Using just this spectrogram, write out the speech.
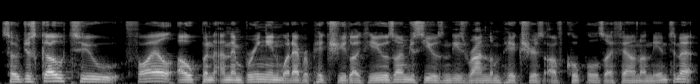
So just go to File, Open, and then bring in whatever picture you'd like to use. I'm just using these random pictures of couples I found on the internet.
